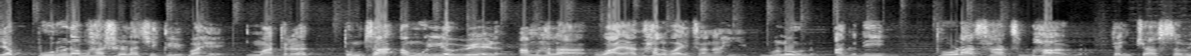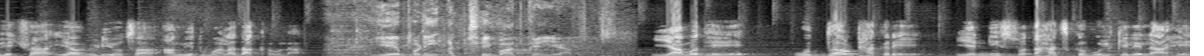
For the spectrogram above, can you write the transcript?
या पूर्ण भाषणाची क्लिप आहे. मात्र तुमचा अमूल्य वेळ आम्हाला वाया घालवायचा नाही. म्हणून अगदी थोडासाच भाग त्यांच्या सभेच्या या व्हिडिओचा आम्ही तुम्हाला दाखवला. ये बड़ी अच्छी बात कही यामध्ये उद्धव ठाकरे यांनी स्वतःच कबूल केलेलं आहे.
